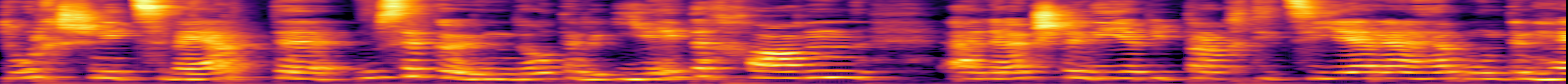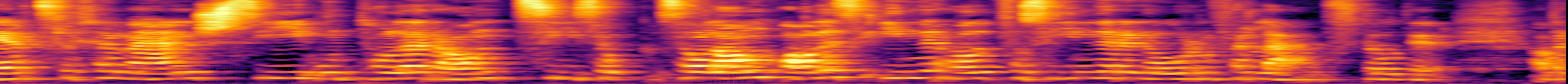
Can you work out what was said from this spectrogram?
Durchschnittswerte rausgehen. Oder? Jeder kann eine Nächstenliebe praktizieren und ein herzlicher Mensch sein und tolerant sein, so, solange alles innerhalb von seiner Norm verläuft. Oder? Aber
